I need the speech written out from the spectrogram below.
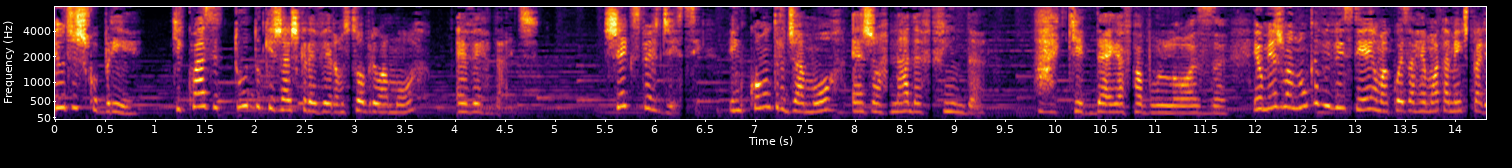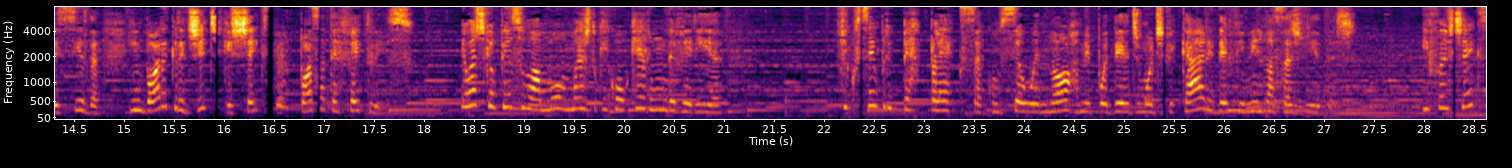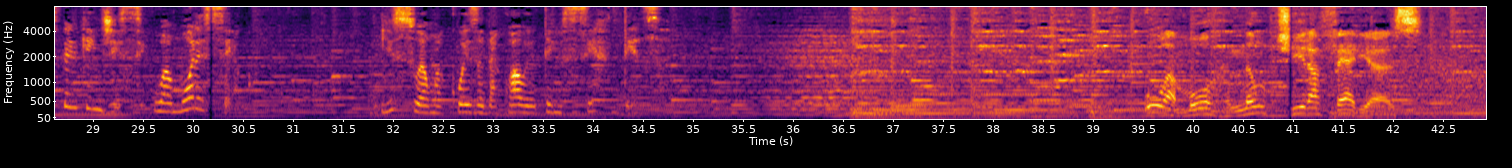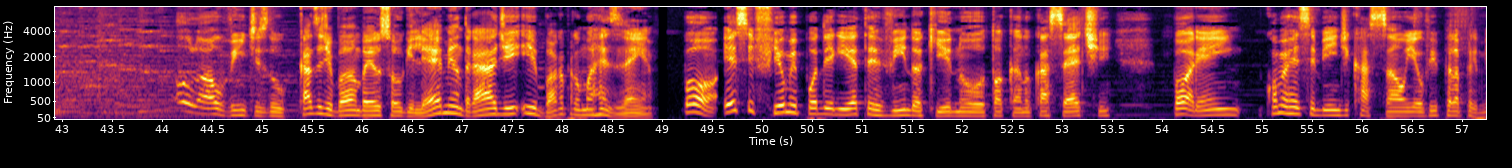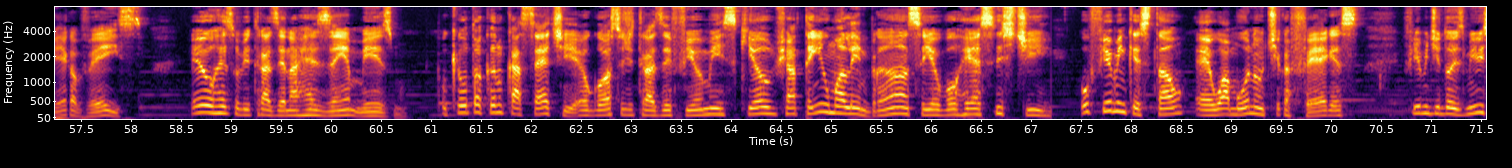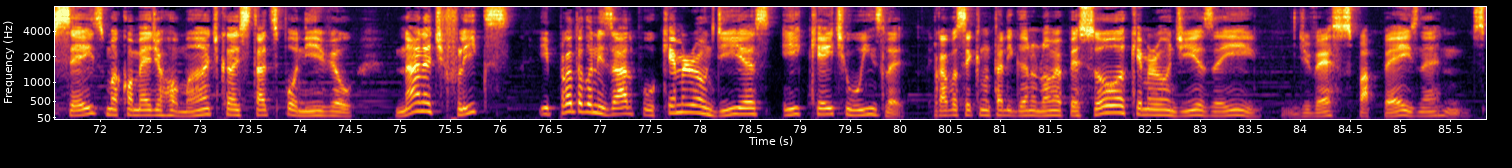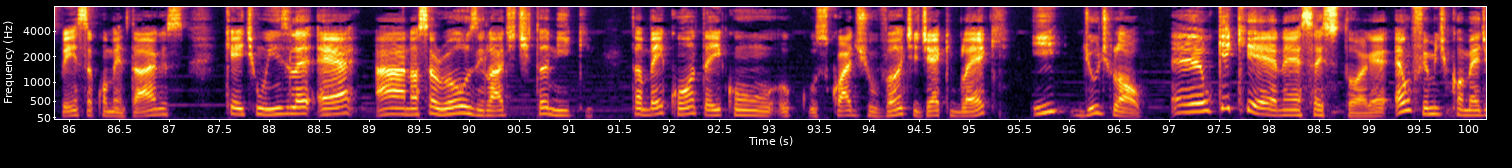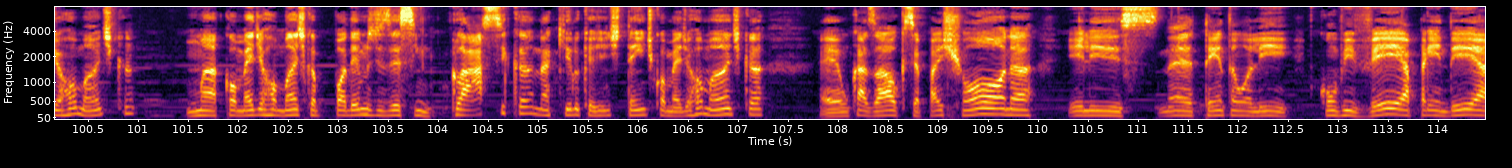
Eu descobri que quase tudo que já escreveram sobre o amor é verdade. Shakespeare disse: encontro de amor é jornada finda. Ai, que ideia fabulosa! Eu mesma nunca vivenciei uma coisa remotamente parecida, embora acredite que Shakespeare possa ter feito isso. Eu acho que eu penso no amor mais do que qualquer um deveria. Fico sempre perplexa com seu enorme poder de modificar e definir nossas vidas. E foi Shakespeare quem disse: o amor é cego. Isso é uma coisa da qual eu tenho certeza. O amor não tira férias. Olá, ouvintes do Casa de Bamba, eu sou o Guilherme Andrade e bora para uma resenha. Bom, esse filme poderia ter vindo aqui no Tocando Cassete, porém, como eu recebi indicação e eu vi pela primeira vez, eu resolvi trazer na resenha mesmo. Porque eu tocando cassete, eu gosto de trazer filmes que eu já tenho uma lembrança e eu vou reassistir. O filme em questão é O Amor Não Tira Férias, filme de 2006, uma comédia romântica, está disponível na Netflix e protagonizado por Cameron Diaz e Kate Winslet. Para você que não tá ligando o nome da pessoa, Cameron Diaz aí, diversos papéis, né? Dispensa comentários. Kate Winslet é a nossa Rose lá de Titanic. Também conta aí com os coadjuvantes Jack Black e Jude Law. É, o que que é né, essa história? É um filme de comédia romântica, uma comédia romântica, podemos dizer assim, clássica naquilo que a gente tem de comédia romântica. É um casal que se apaixona, eles né, tentam ali conviver, aprender a,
